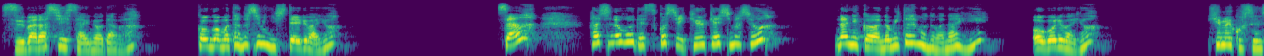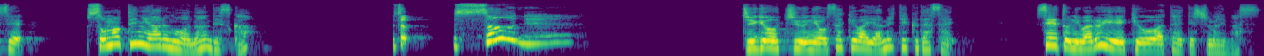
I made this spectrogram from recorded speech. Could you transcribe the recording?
素晴らしい才能だわ。今後も楽しみにしているわよ。さあ、橋の方で少し休憩しましょう。何か飲みたいものはない？おごるわよ。姫子先生、その手にあるのは何ですか？そ、そうね。授業中にお酒はやめてください。生徒に悪い影響を与えてしまいます。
